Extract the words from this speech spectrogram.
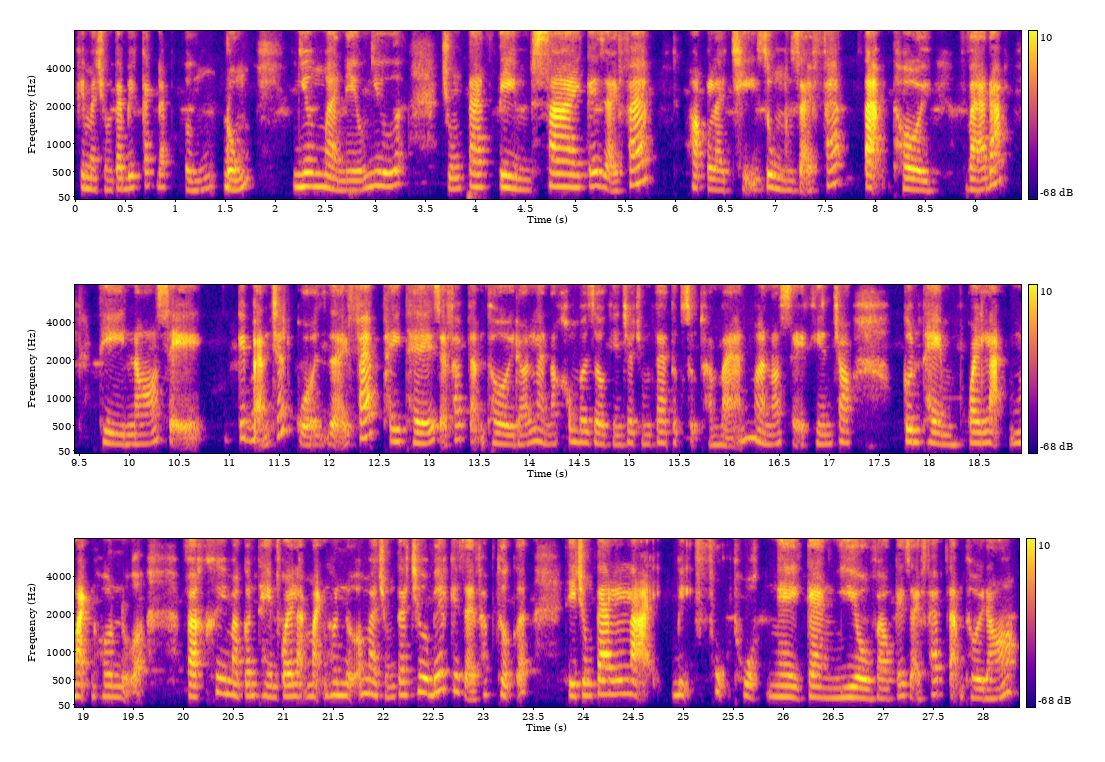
Khi mà chúng ta biết cách đáp ứng đúng, nhưng mà nếu như chúng ta tìm sai cái giải pháp hoặc là chỉ dùng giải pháp tạm thời và đắp thì nó sẽ cái bản chất của giải pháp thay thế giải pháp tạm thời đó là nó không bao giờ khiến cho chúng ta thực sự thỏa mãn mà nó sẽ khiến cho cơn thèm quay lại mạnh hơn nữa. Và khi mà cơn thèm quay lại mạnh hơn nữa mà chúng ta chưa biết cái giải pháp thực ấy, thì chúng ta lại bị phụ thuộc ngày càng nhiều vào cái giải pháp tạm thời đó.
